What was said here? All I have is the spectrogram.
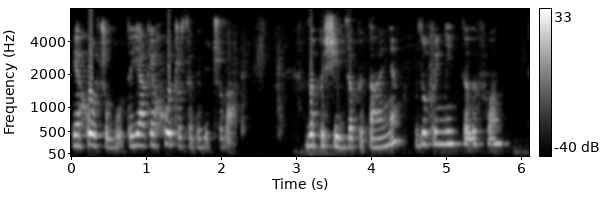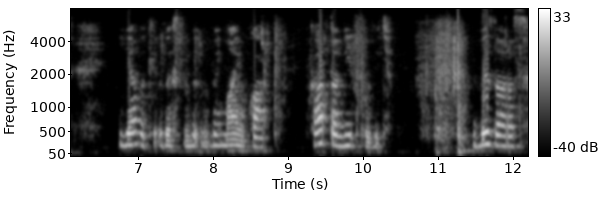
Я хочу бути, як я хочу себе відчувати? Запишіть запитання, зупиніть телефон. Я виймаю карту. Карта відповідь. Ви зараз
